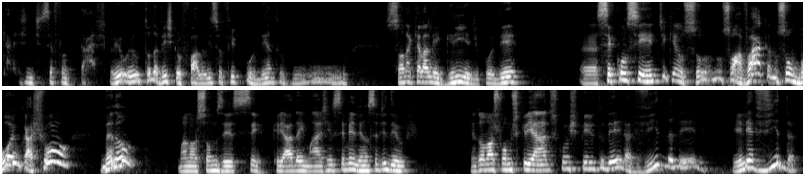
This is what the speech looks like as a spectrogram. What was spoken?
Cara, gente, isso é fantástico. Eu, eu toda vez que eu falo isso, eu fico por dentro uh, só naquela alegria de poder uh, ser consciente de quem eu sou. Não sou uma vaca, não sou um boi, um cachorro, não é não? Mas nós somos esse ser, criado à imagem e semelhança de Deus. Então nós fomos criados com o espírito dele, a vida dele. Ele é vida.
